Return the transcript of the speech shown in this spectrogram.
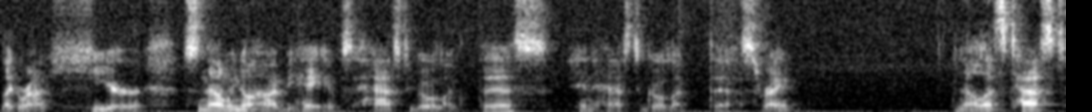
like around here. So now we know how it behaves. It has to go like this, it has to go like this, right? Now let's test.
